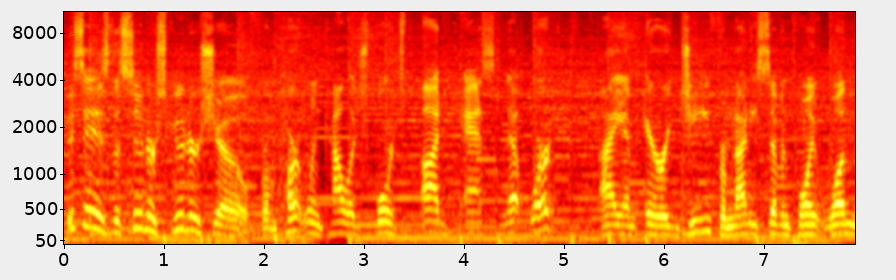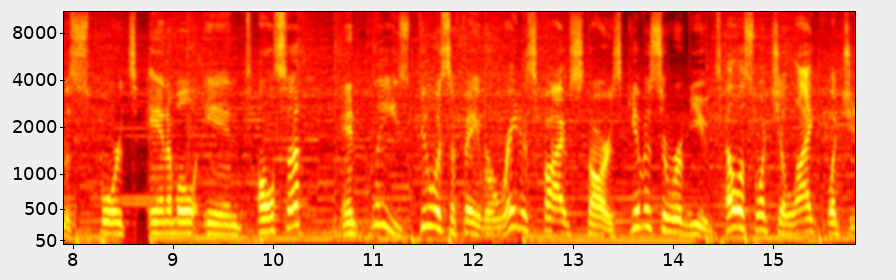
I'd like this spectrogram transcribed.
This is the Sooner Schooner Show from Heartland College Sports Podcast Network. I am Erik Gee from 97.1 The Sports Animal in Tulsa. And please do us a favor, rate us five stars, give us a review, tell us what you like, what you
